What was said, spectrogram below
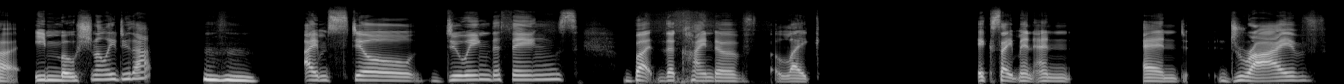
uh, emotionally do that. Mm-hmm. I'm still doing the things, but the kind of like excitement and and drive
